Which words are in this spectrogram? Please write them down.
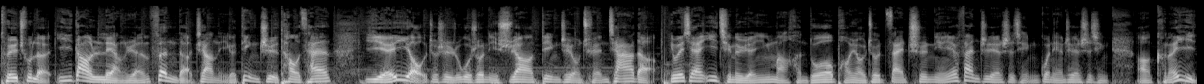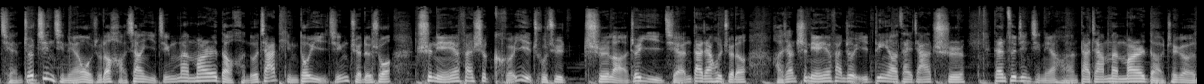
推出了一到两人份的这样的一个定制套餐，也有就是如果说你需要订这种全家的，因为现在疫情的原因嘛，很多朋友就在吃年夜饭这件事情，过年这件事情啊、可能以前就近几年，我觉得好像已经慢慢的很多家庭都已经觉得说吃年夜饭是可以出去吃了。就以前大家会觉得好像吃年夜饭就一定要在家吃，但最近几年好像大家慢慢的这个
